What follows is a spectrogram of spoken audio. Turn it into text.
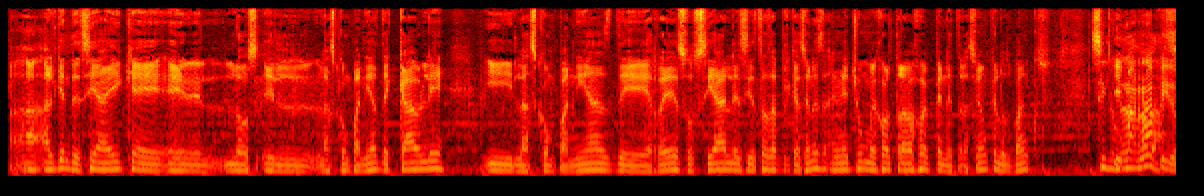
Alguien decía ahí que eh, los, el- las compañías de cable y las compañías de redes sociales y estas aplicaciones han hecho un mejor trabajo de penetración que los bancos Y más dudas. rápido.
